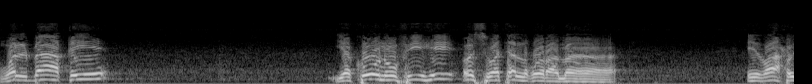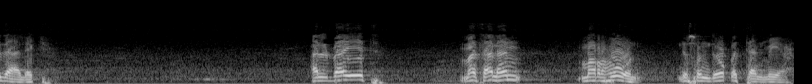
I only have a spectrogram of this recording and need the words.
والباقي يكون فيه أسوة الغرماء. إيضاح ذلك. البيت مثلا مرهون لصندوق التنمية.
